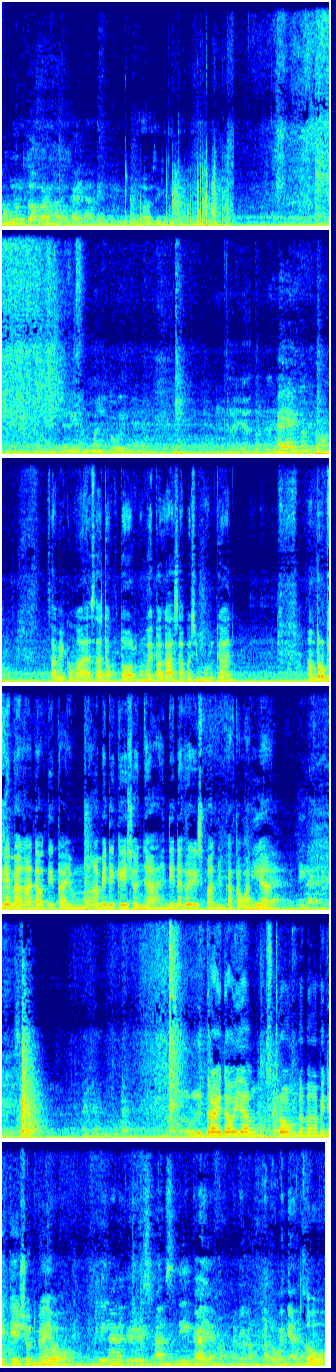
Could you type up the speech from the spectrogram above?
magluluto ako ang kapagkain natin. Ah, sige, tita. Dali ang malutuin niya. Ayan. Ay, ay, ito, ito. Sabi ko nga sa doktor kung may pag-asa pa si Morgan. Ang problema nga daw tita, yung mga medication niya, hindi nagre-respond yung katawan Hindi niya. nga, Hindi nga nag-release. Try daw yung strong na mga medication ngayon. Oo. Hindi nga nagre-response, hindi kaya ng ano ng katawan niya. No? Oo.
